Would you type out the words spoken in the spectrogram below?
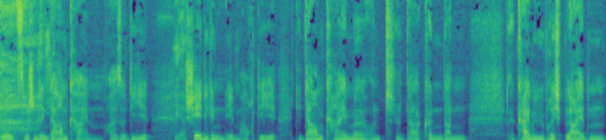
äh, zwischen den Darmkeimen. Also die ja. schädigen eben auch die, die Darmkeime und äh, da können dann Keime übrig bleiben,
